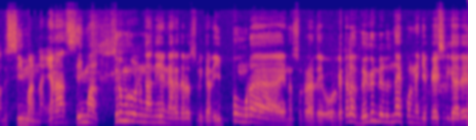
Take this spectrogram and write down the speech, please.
அது சீமான் தான். ஏன்னா சீமான் திருமுருகன் காந்தியே நிறைய தடவை சொல்லியிருக்காரு. இப்போ கூட என்ன சொல்றாரு? ஒரு கட்டல வெகுண்டு இருந்தா இப்போ இன்னைக்கு பேசியிருக்காரு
